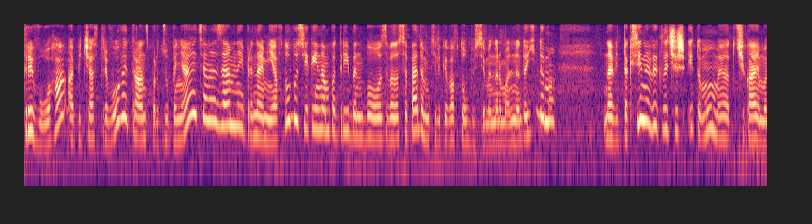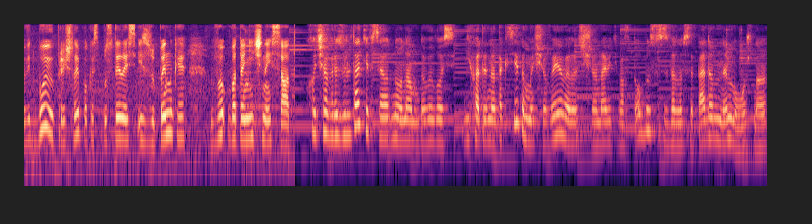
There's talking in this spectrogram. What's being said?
тривога. А під час тривоги транспорт зупиняється наземний, принаймні автобус, який нам потрібен, бо з велосипедом тільки в автобусі ми нормально доїдемо. Навіть таксі не викличеш, і тому ми от чекаємо відбою. Прийшли, поки спустились із зупинки в ботанічний сад. Хоча в результаті все одно нам довелось їхати на таксі, тому що виявилось, що навіть в автобус з велосипедом не можна.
